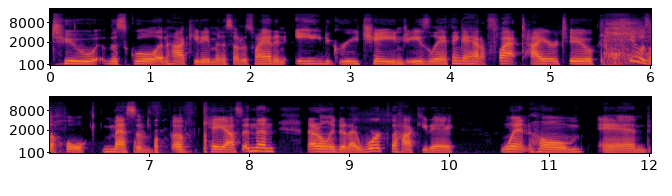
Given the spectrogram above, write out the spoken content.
to the school in Hockey Day, Minnesota. So I had an 80 degree change easily. I think I had a flat tire too. It was a whole mess of, of chaos. And then not only did I work the hockey day, went home and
